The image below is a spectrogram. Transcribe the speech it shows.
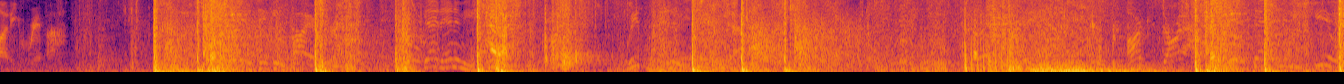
Bloody ripper. I'm taking fire, friend. Dead enemy shield. Rip enemy taken down. Arc star out. Dead enemy shield.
